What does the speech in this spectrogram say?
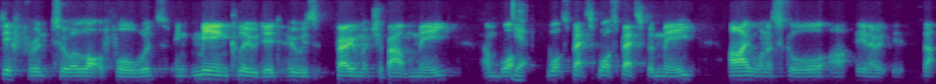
different to a lot of forwards, me included, who is very much about me and what yeah. what's best. What's best for me. I want to score. You know that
